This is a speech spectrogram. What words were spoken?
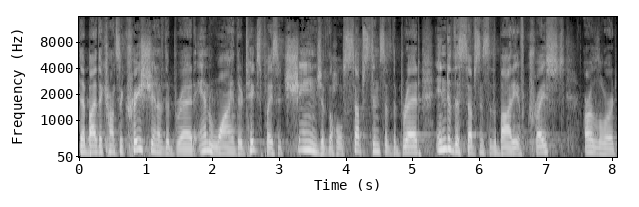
that by the consecration of the bread and wine, there takes place a change of the whole substance of the bread into the substance of the body of Christ our Lord,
